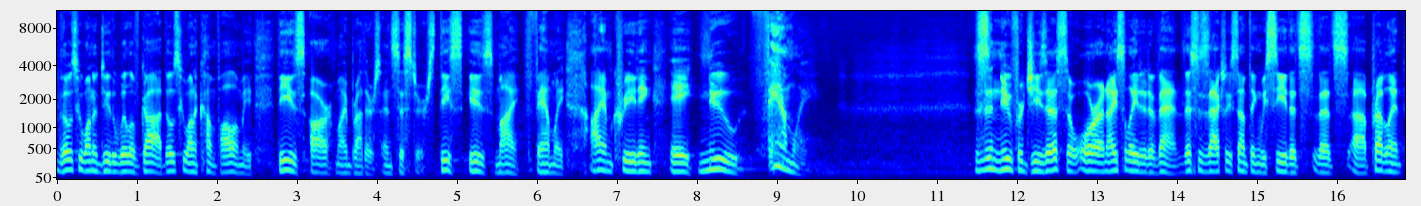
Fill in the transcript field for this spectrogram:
those who want to do the will of God, those who want to come follow me, these are my brothers and sisters. This is my family. I am creating a new family. This isn't new for Jesus or an isolated event. This is actually something we see that's, that's uh, prevalent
